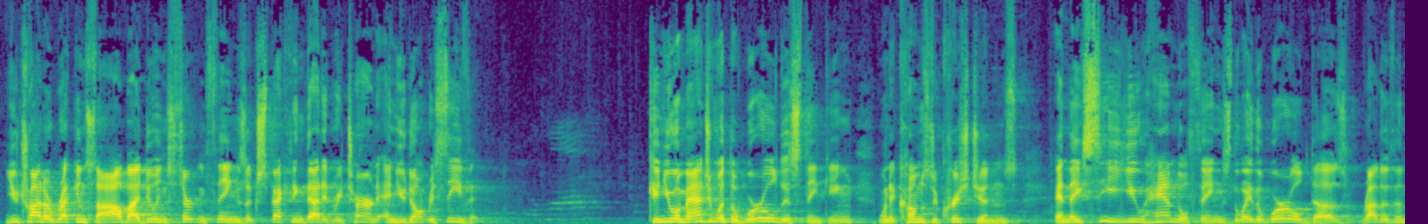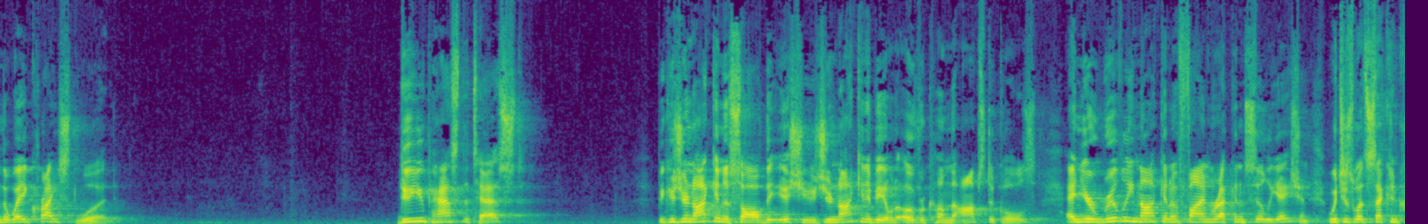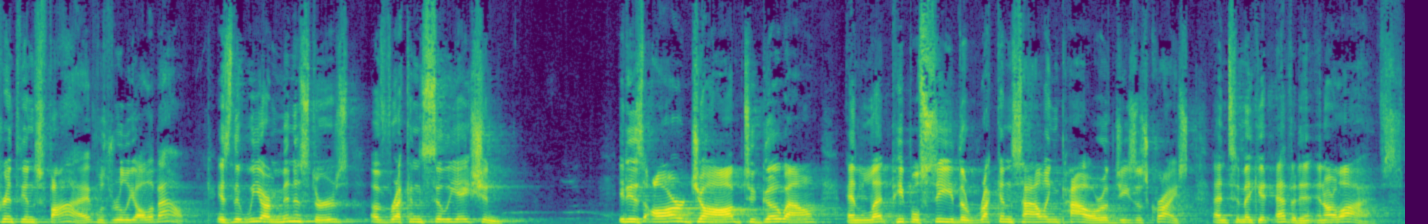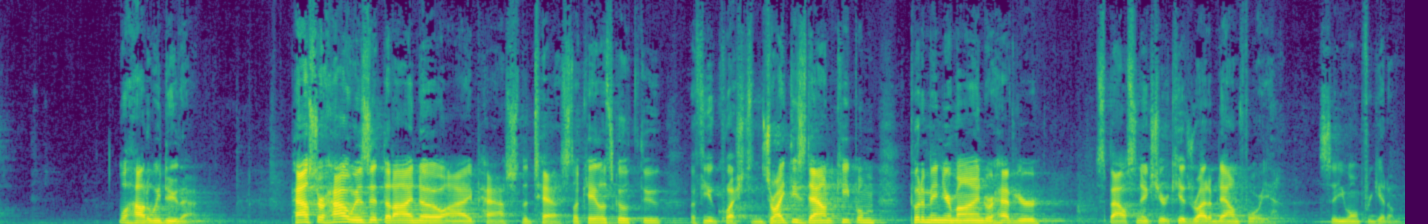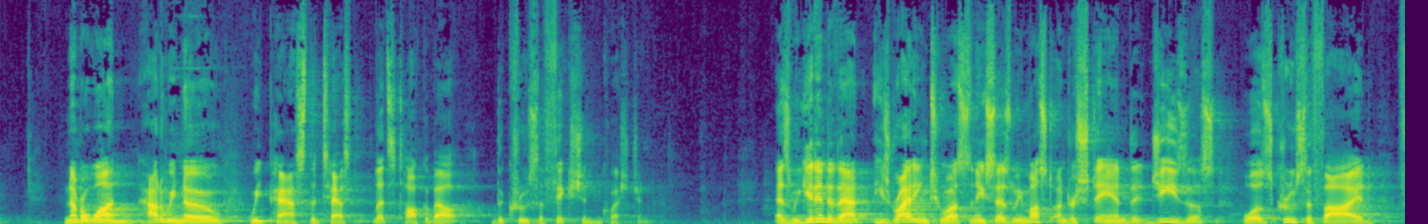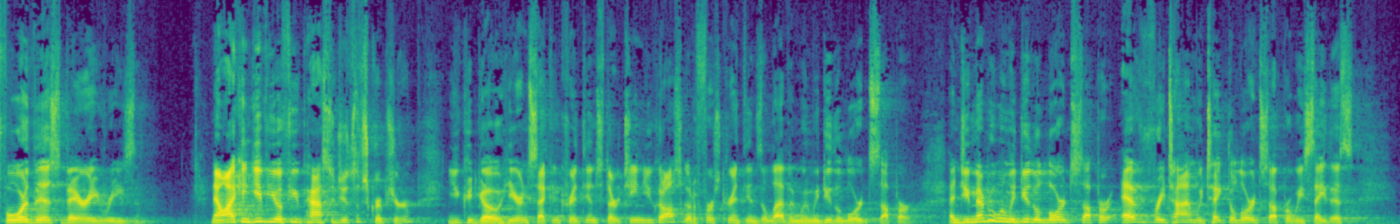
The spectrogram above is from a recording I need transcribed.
You try to reconcile by doing certain things, expecting that in return, and you don't receive it. Can you imagine what the world is thinking when it comes to Christians and they see you handle things the way the world does rather than the way Christ would? Do you pass the test? Because you're not going to solve the issues, you're not going to be able to overcome the obstacles, and you're really not going to find reconciliation, which is what 2 Corinthians 5 was really all about. Is that we are ministers of reconciliation. It is our job to go out and let people see the reconciling power of Jesus Christ and to make it evident in our lives. Well, how do we do that? Pastor, how is it that I know I passed the test? Okay, let's go through a few questions. Write these down, keep them, put them in your mind, or have your spouse next to your kids write them down for you so you won't forget them. Number one, how do we know we passed the test? Let's talk about the crucifixion question. As we get into that, he's writing to us and he says we must understand that Jesus was crucified for this very reason. Now, I can give you a few passages of Scripture. You could go here in 2 Corinthians 13. You could also go to 1 Corinthians 11 when we do the Lord's Supper. And do you remember when we do the Lord's Supper? Every time we take the Lord's Supper, we say this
